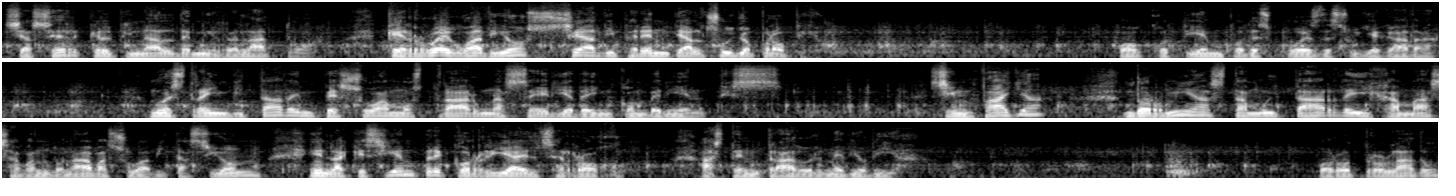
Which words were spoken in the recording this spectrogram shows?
Se acerca el final de mi relato, que ruego a Dios sea diferente al suyo propio. Poco tiempo después de su llegada, nuestra invitada empezó a mostrar una serie de inconvenientes. Sin falla, dormía hasta muy tarde y jamás abandonaba su habitación en la que siempre corría el cerrojo. hasta entrado el mediodía. Por otro lado,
